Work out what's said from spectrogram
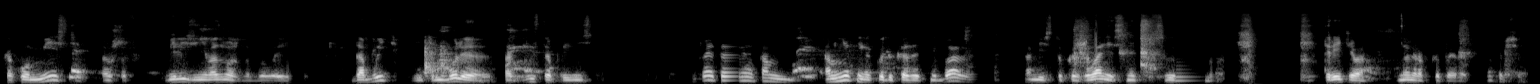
В каком месте? Потому что в Белизе невозможно было их добыть и тем более так быстро привезти. Поэтому там, там нет никакой доказательной базы, там есть только желание снять с выбора третьего номера в КПР. Это все.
